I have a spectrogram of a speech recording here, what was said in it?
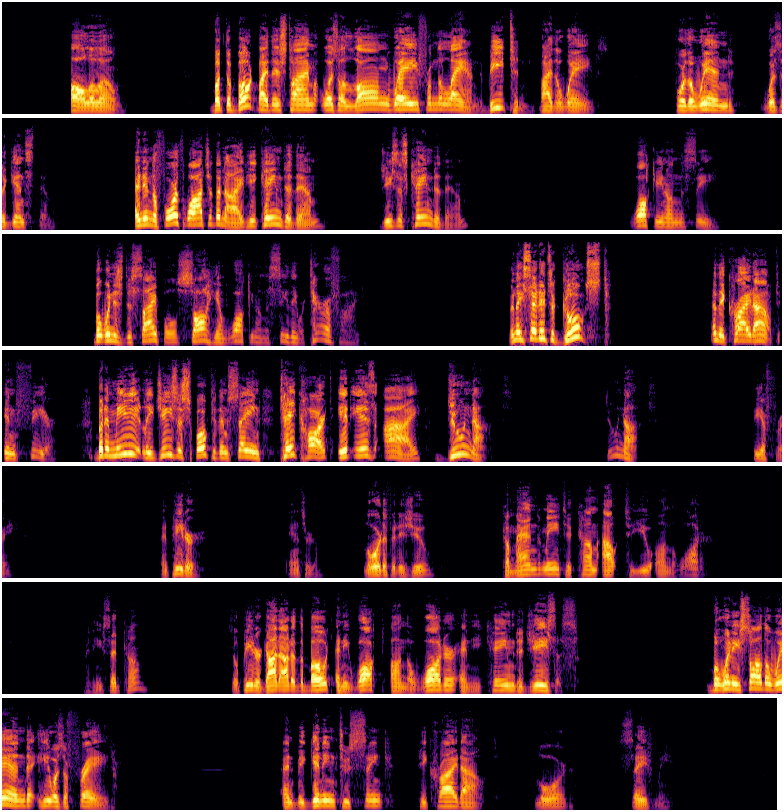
all alone. But the boat by this time was a long way from the land, beaten by the waves, for the wind was against them. And in the fourth watch of the night, he came to them, Jesus came to them, walking on the sea. But when his disciples saw him walking on the sea, they were terrified. And they said, It's a ghost. And they cried out in fear. But immediately Jesus spoke to them, saying, Take heart, it is I. Do not, do not be afraid. And Peter answered him, Lord, if it is you, command me to come out to you on the water. And he said, Come. So Peter got out of the boat and he walked on the water and he came to Jesus. But when he saw the wind, he was afraid and beginning to sink, he cried out, Lord, save me.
